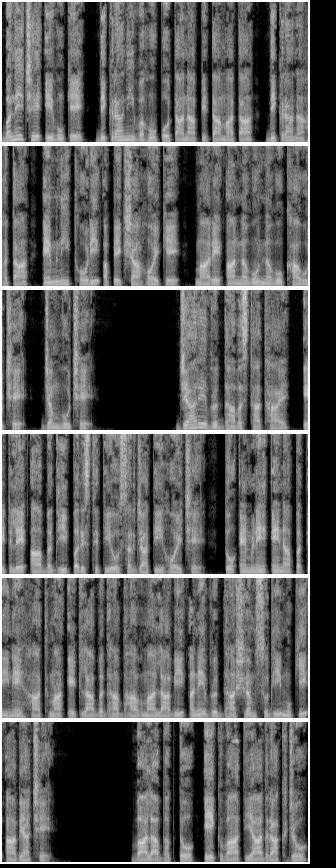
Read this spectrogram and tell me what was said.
બને છે એવું કે દીકરાની વહુ પોતાના પિતા માતા દીકરાના હતા, એમની થોડી અપેક્ષા હોય કે મારે આ નવું નવું ખાવું છે, જમવું છે. જ્યારે વૃદ્ધાવસ્થા થાય, એટલે આ બધી પરિસ્થિતિઓ સર્જાતી હોય છે, તો એમણે એના પતિને હાથમાં એટલા બધા ભાવમાં લાવી અને વૃદ્ધાશ્રમ સુધી મૂકી આવ્યા છે. વાલા ભક્તો, એક વાત યાદ રાખજો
